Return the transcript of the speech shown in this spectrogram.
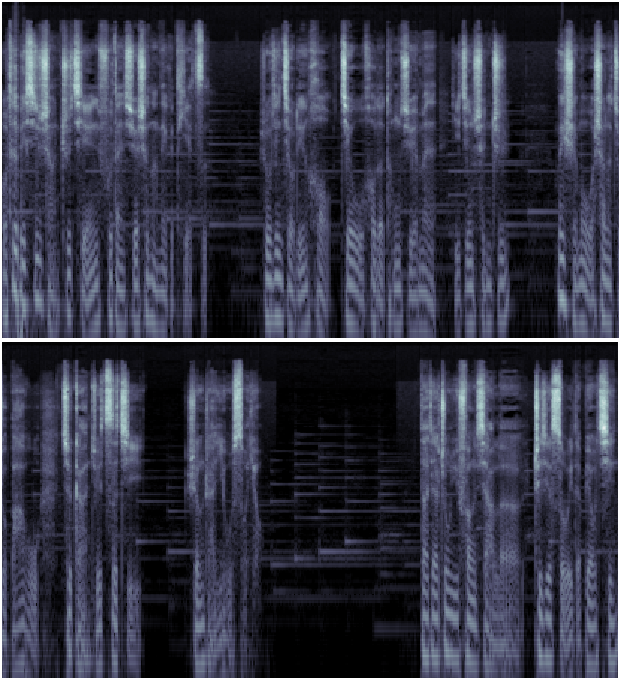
我特别欣赏之前复旦学生的那个帖子，如今九零后、九五后的同学们已经深知，为什么我上了九八五，却感觉自己仍然一无所有。大家终于放下了这些所谓的标签，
